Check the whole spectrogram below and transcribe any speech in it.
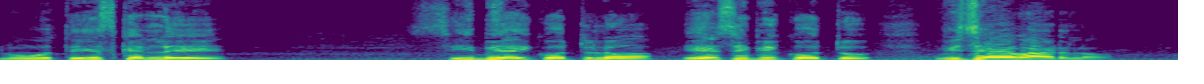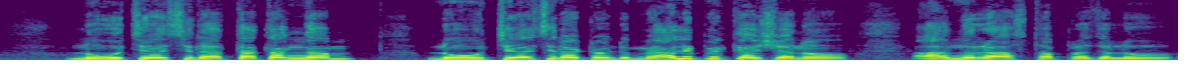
నువ్వు తీసుకెళ్ళి సిబిఐ కోర్టులో ఏసీబీ కోర్టు విజయవాడలో నువ్వు చేసిన తతంగం నువ్వు చేసినటువంటి మ్యాలిఫికేషను ఆంధ్ర రాష్ట్ర ప్రజలు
